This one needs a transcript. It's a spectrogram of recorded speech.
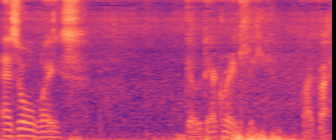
As always, go there greatly. Bye bye.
